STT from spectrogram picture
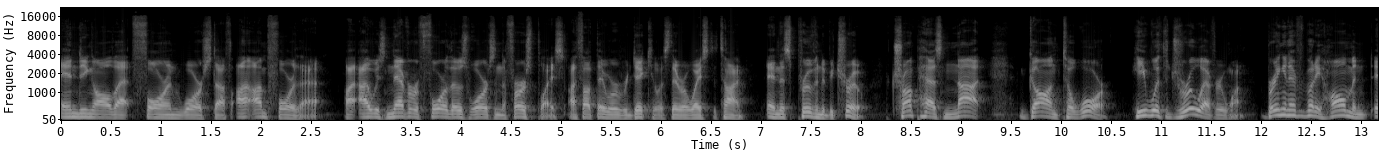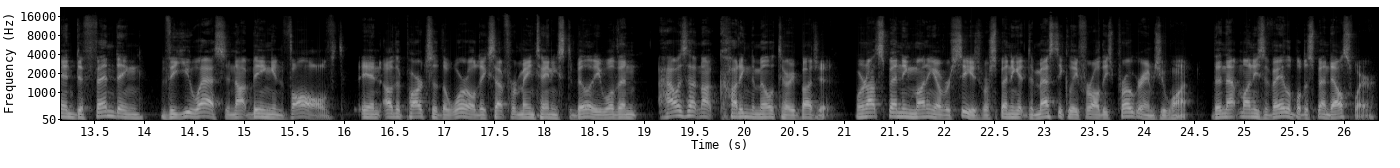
ending all that foreign war stuff. I, I'm for that. I, I was never for those wars in the first place. I thought they were ridiculous. They were a waste of time. And it's proven to be true. Trump has not gone to war. He withdrew everyone, bringing everybody home and, and defending the U.S. and not being involved in other parts of the world except for maintaining stability. Well, then how is that not cutting the military budget? We're not spending money overseas. We're spending it domestically for all these programs you want. Then that money's available to spend elsewhere.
